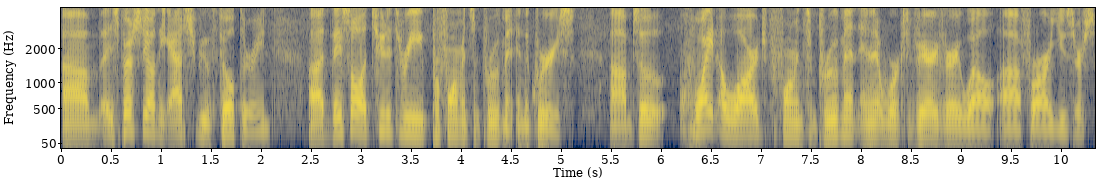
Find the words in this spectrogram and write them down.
um, especially on the attribute filtering, uh, they saw a two to three performance improvement in the queries. Um, so quite a large performance improvement, and it works very, very well uh, for our users.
